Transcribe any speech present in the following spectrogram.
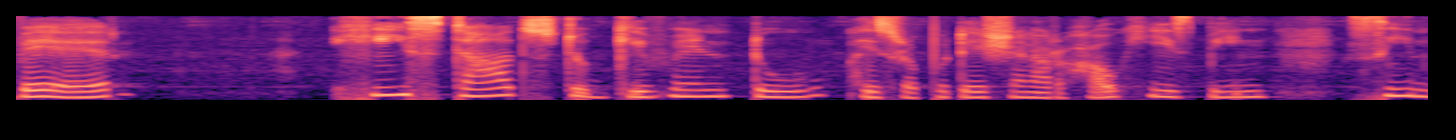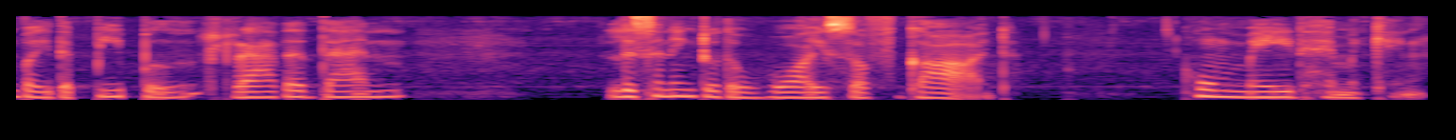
where he starts to give in to his reputation or how he is being seen by the people rather than listening to the voice of God who made him a king.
